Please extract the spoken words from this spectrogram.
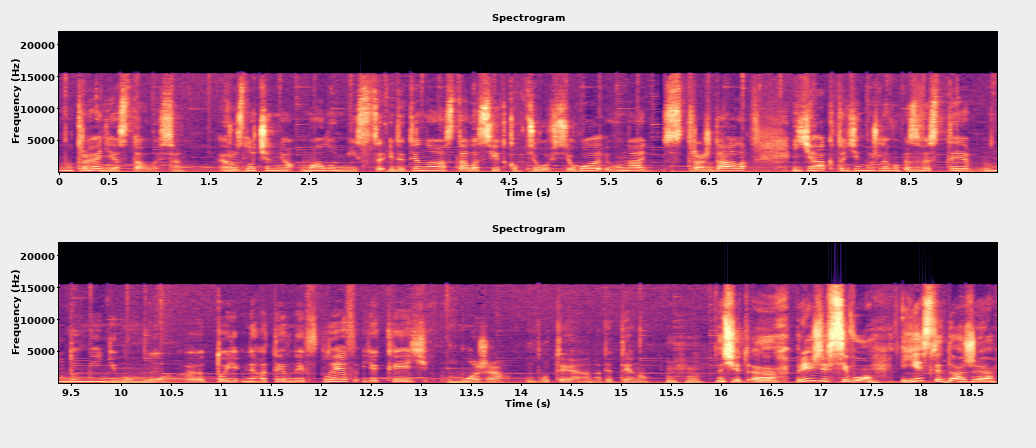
ну, трагедія сталася, розлучення мало місця, і дитина стала свідком цього всього, і вона страждала. Як тоді можливо звести ну, до мінімуму е, той негативний вплив, який може бути на дитину? Мгм. Значит, э, прежде всего, если даже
